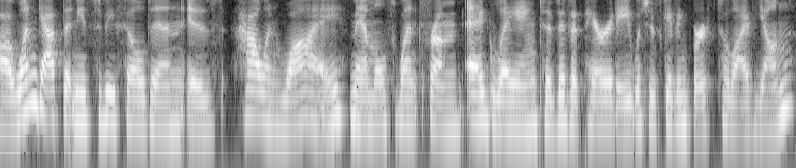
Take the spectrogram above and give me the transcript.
uh, one gap that needs to be filled in is how and why mammals went from egg laying to viviparity, which is giving birth to live young.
